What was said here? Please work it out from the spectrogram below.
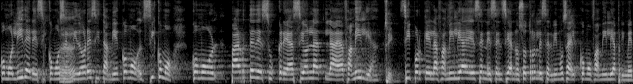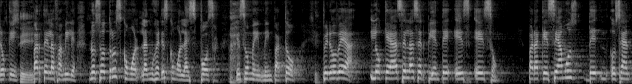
como líderes y como Ajá. servidores y también como, sí, como, como parte de su creación, la, la familia. Sí. Sí, porque la familia es en esencia, nosotros le servimos a Él como familia primero que Sí. parte de la familia. Nosotros como las mujeres como la esposa. Eso me, me impactó. Sí. Pero vea, lo que hace la serpiente es eso. Para que seamos, de, o sea,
